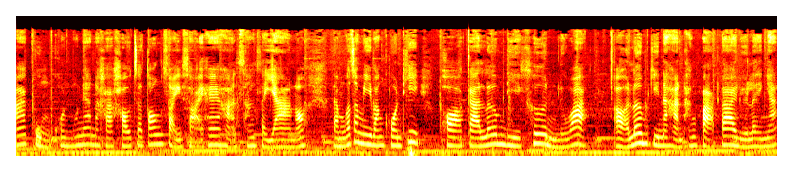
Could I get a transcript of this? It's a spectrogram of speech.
มากกลุ่มคนพวกนี้นะคะ เขาจะต้องใส่สายให้อาหารทางสายยางเนาะแต่มันก็จะมีบางคนที่พออาการเริ่มดีขึ้น หรือว่าเเริ่มกินอาหารทางปากได้หรืออะไรเงี้ย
